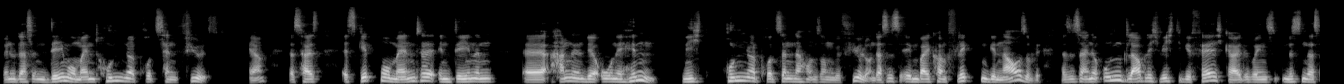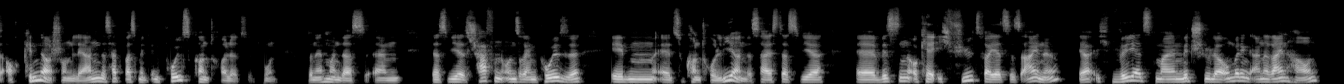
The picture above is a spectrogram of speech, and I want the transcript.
wenn du das in dem Moment 100% fühlst. Ja? Das heißt, es gibt Momente, in denen äh, handeln wir ohnehin nicht 100 Prozent nach unserem Gefühl. Und das ist eben bei Konflikten genauso. Das ist eine unglaublich wichtige Fähigkeit. Übrigens müssen das auch Kinder schon lernen. Das hat was mit Impulskontrolle zu tun. So nennt man das, ähm, dass wir es schaffen, unsere Impulse eben äh, zu kontrollieren. Das heißt, dass wir äh, wissen, okay, ich fühle zwar jetzt das eine, ja, ich will jetzt meinem Mitschüler unbedingt eine reinhauen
